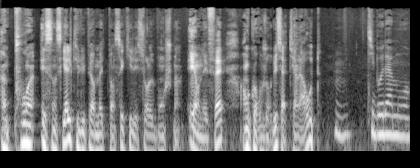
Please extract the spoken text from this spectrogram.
un, point essentiel qui lui permet de penser qu'il est sur le bon chemin. Et en effet, encore aujourd'hui, ça tient la route. Mmh. Thibaut d'Amour.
